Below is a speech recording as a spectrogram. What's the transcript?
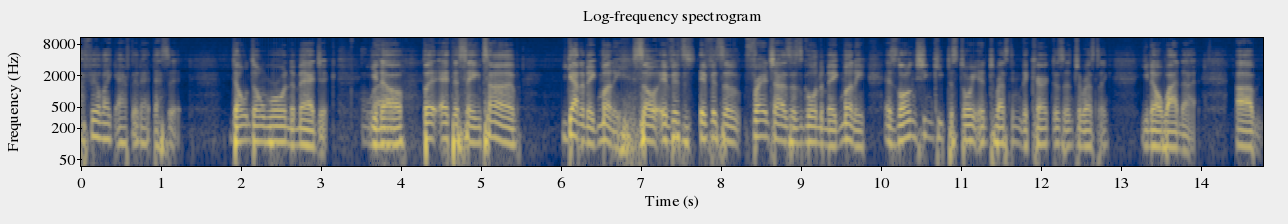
I feel like after that, that's it. Don't don't ruin the magic, you know. But at the same time, you got to make money. So if it's if it's a franchise that's going to make money, as long as you can keep the story interesting, the characters interesting, you know why not? Um,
